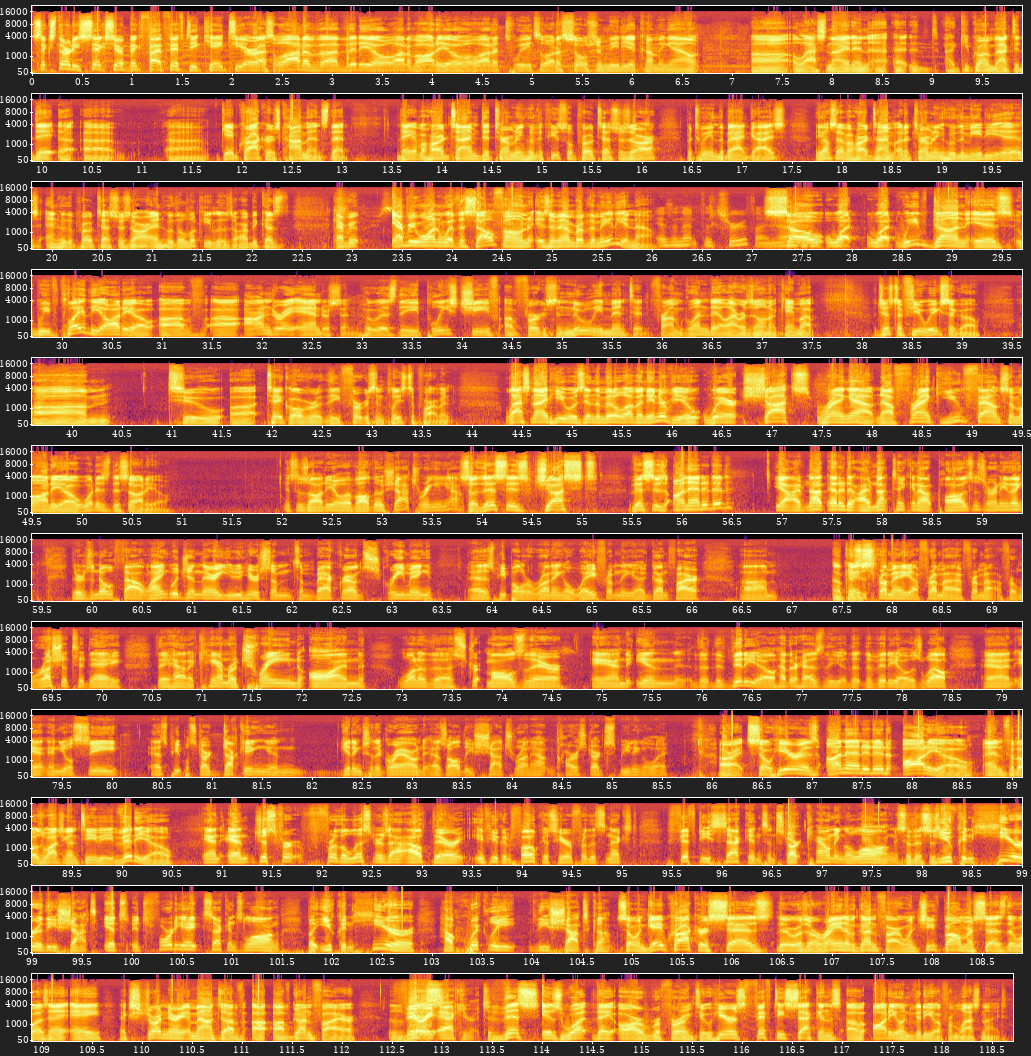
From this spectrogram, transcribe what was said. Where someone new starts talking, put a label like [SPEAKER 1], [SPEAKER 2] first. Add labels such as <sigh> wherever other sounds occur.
[SPEAKER 1] 636 here, Big 550 KTRS. A lot of uh, video, a lot of audio, a lot of tweets, a lot of social media coming out uh, last night. And uh, uh I keep going back to da- uh, uh, Gabe Crocker's comments that they have a hard time determining who the peaceful protesters are between the bad guys. They also have a hard time determining who the media is and who the protesters are and who the looky loos are because every everyone with a cell phone is a member of the media now.
[SPEAKER 2] Isn't it the truth? I know.
[SPEAKER 1] So what what we've done is we've played the audio of uh, Andre Anderson, who is the police chief of Ferguson, newly minted from Glendale, Arizona, came up just a few weeks ago um, to uh, take over the Ferguson Police Department. Last night he was in the middle of an interview where shots rang out. Now, Frank, you found some audio. What is this audio?
[SPEAKER 3] This is audio of all those shots ringing out.
[SPEAKER 1] So this is just this is unedited.
[SPEAKER 3] Yeah, I've not edited. I've not taken out pauses or anything. There's no foul language in there. You hear some some background screaming as people are running away from the uh, gunfire. Um,
[SPEAKER 1] Okay.
[SPEAKER 3] This is from a uh, from a from a, from Russia Today. They had a camera trained on one of the strip malls there, and in the the video, Heather has the the, the video as well, and, and and you'll see as people start ducking and getting to the ground as all these shots run out and cars start speeding away.
[SPEAKER 1] All right, so here is unedited audio, and for those watching on TV, video
[SPEAKER 3] and and just for for the listeners out there, if you can focus here for this next 50 seconds and start counting along,
[SPEAKER 1] so this is
[SPEAKER 3] you can hear these shots. It's it's 48 seconds long, but you can hear how quickly these shots come.
[SPEAKER 1] So when Gabe Crocker says there was a rain of gunfire, when Chief Belmar says there was a, a extraordinary amount of uh, of gunfire.
[SPEAKER 3] Very this, accurate.
[SPEAKER 1] This is what they are referring to. Here's 50 seconds of audio and video from last night.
